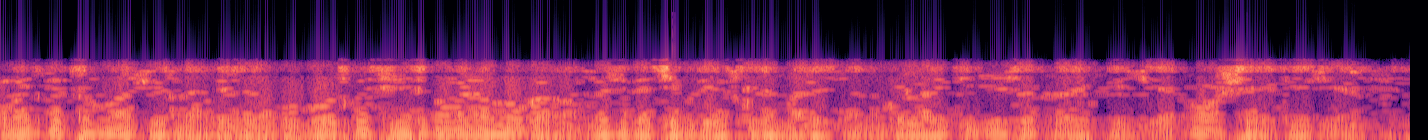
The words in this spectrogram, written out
उम्मीद करता हूँ आज फिर नए आपको बहुत कुछ सीखने को मिला होगा। मजीद अच्छी वीडियोस के लिए हमारे चैनल को लाइक कीजिए, सब्सक्राइब कीजिए और शेयर कीजिए।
